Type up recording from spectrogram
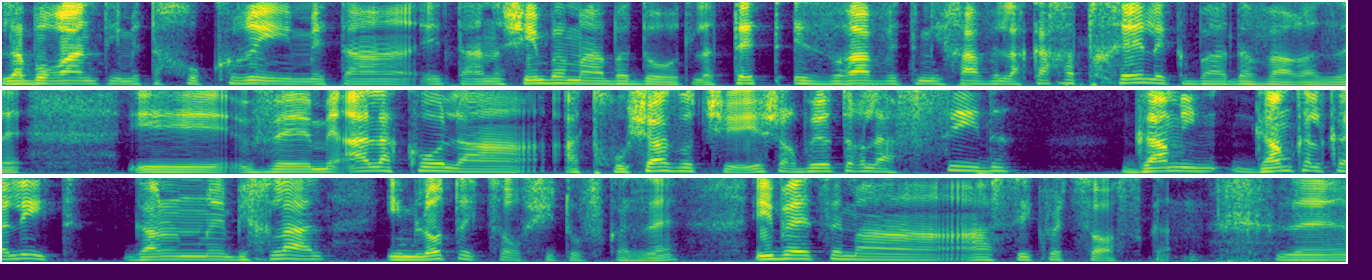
הלבורנטים, את החוקרים, את, ה, את האנשים במעבדות, לתת עזרה ותמיכה ולקחת חלק בדבר הזה, אה, ומעל הכל התחושה הזאת שיש הרבה יותר להפסיד, גם, גם כלכלית. גם בכלל, אם לא תיצור שיתוף כזה, היא בעצם ה-secret sauce כאן. זה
